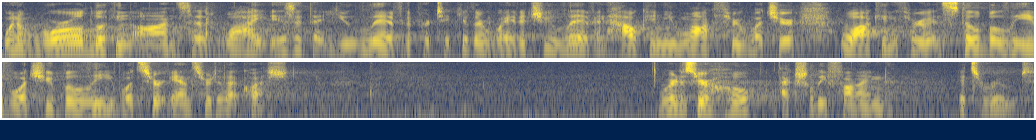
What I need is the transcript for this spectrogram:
when a world looking on says, Why is it that you live the particular way that you live? And how can you walk through what you're walking through and still believe what you believe? What's your answer to that question? Where does your hope actually find its root?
